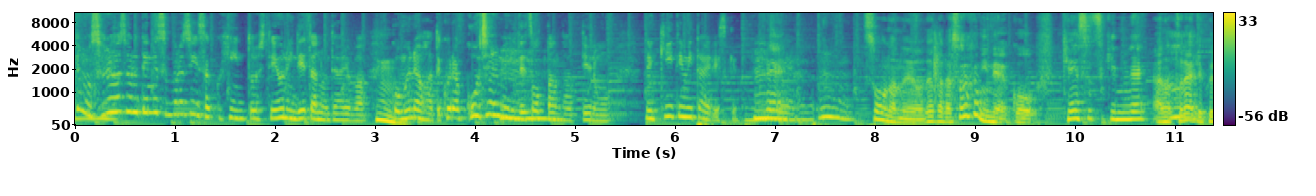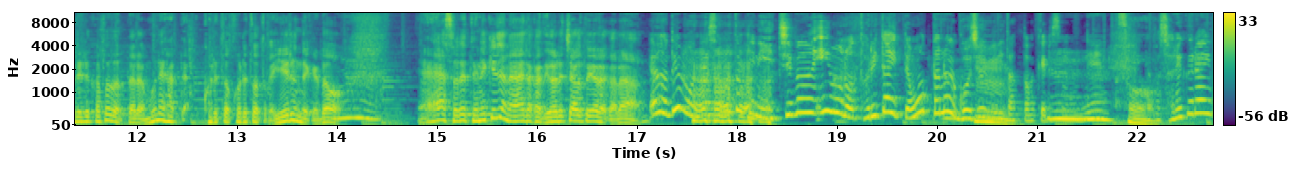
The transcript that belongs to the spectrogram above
でもそれはそれでね素晴らしい作品として世に出たのであれば、うん。こう胸を張ってこれは50ミリで撮ったんだっていうのも、ね、聞いてみたいですけどね。ね。うん。そうなのよ。だからそういうふうにね、こう、建設的にね、あの、はい。捉えてくれる方だったら、胸張って、これとこれととか言えるんだけど、えー、それ手抜きじゃない？とかって言われちゃうと嫌だからい、やでもねその時に一番いいものを撮りたいって思ったのが50ミリだったわけですもんね。そうやっぱ。それぐらい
